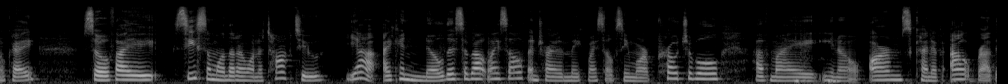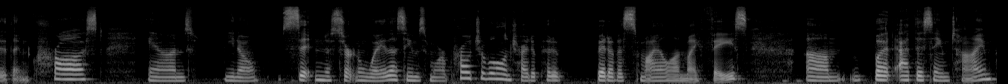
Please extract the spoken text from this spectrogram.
okay? So if I see someone that I want to talk to, yeah, I can know this about myself and try to make myself seem more approachable, have my, you know, arms kind of out rather than crossed and, you know, sit in a certain way that seems more approachable and try to put a bit of a smile on my face. Um, but at the same time,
